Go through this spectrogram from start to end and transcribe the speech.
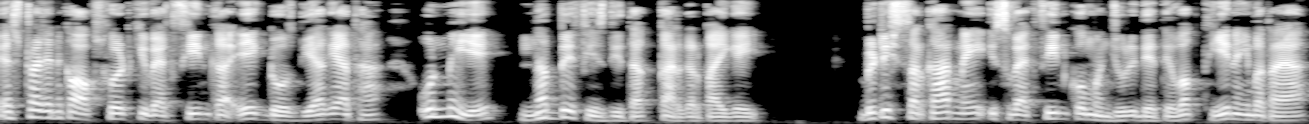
एस्ट्राजेनिका ऑक्सफोर्ड की वैक्सीन का एक डोज दिया गया था, उनमें ये नब्बे फ़ीसदी तक कारगर पाई गई। ब्रिटिश सरकार ने इस वैक्सीन को मंजूरी देते वक्त ये नहीं बताया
